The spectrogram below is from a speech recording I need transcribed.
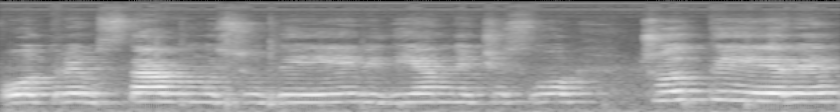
отрим ставимо сюди від'ємне число 4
